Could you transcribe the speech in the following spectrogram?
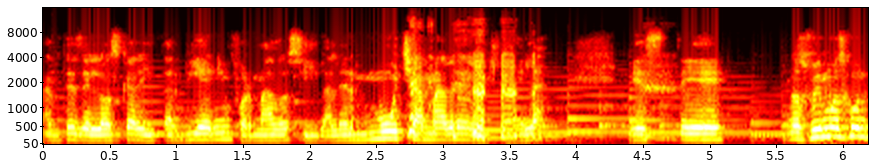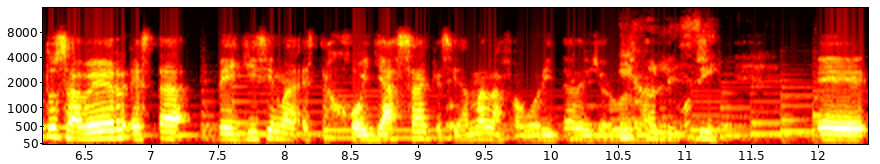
antes del Oscar y estar bien informados y valer mucha madre en la quiniela. Este, nos fuimos juntos a ver esta bellísima, esta joyaza que se llama La Favorita de Yorgos Híjole, sí. Eh,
